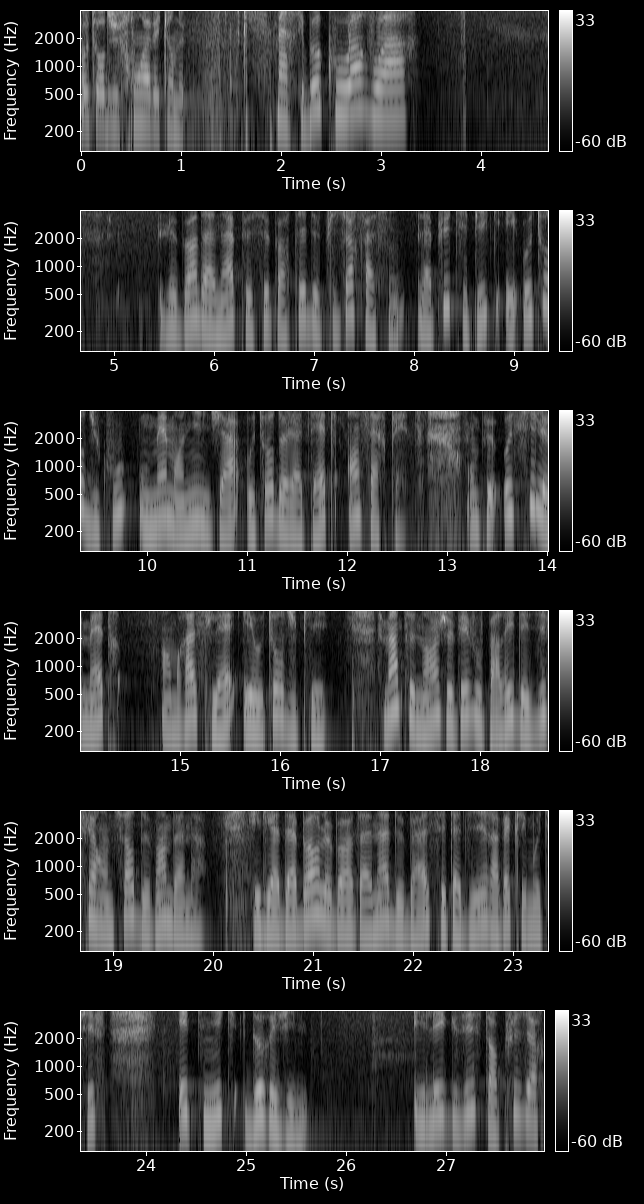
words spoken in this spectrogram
Autour du front avec un nœud. Merci beaucoup, au revoir. Le bandana peut se porter de plusieurs façons. La plus typique est autour du cou ou même en ninja autour de la tête, en serre-tête. On peut aussi le mettre en bracelet et autour du pied. Maintenant, je vais vous parler des différentes sortes de bandana. Il y a d'abord le bandana de base, c'est-à-dire avec les motifs ethniques d'origine. Il existe en plusieurs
